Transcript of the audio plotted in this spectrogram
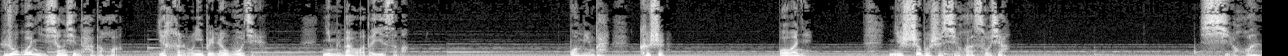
如果你相信他的话，也很容易被人误解。你明白我的意思吗？”我明白，可是，我问你，你是不是喜欢苏夏？喜欢？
